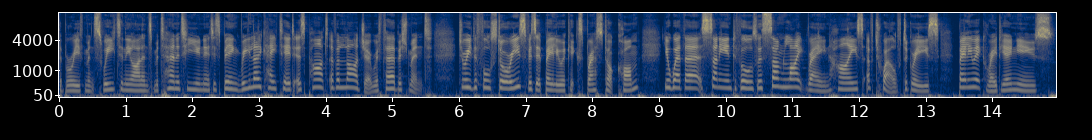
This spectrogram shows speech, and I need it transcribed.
The bereavement suite in the island's maternity unit is being relocated as part of a larger refurbishment. To read the full stories, visit bailiwickexpress.com. Your weather sunny intervals with some light rain, highs of 12 degrees. Bailiwick Radio News.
